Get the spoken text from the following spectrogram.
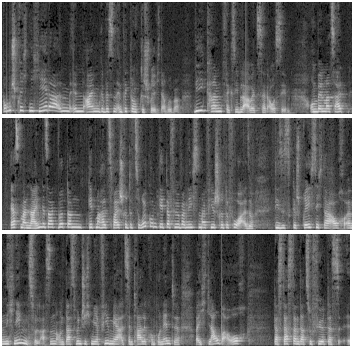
Warum spricht nicht jeder in, in einem gewissen Entwicklungsgespräch darüber? Wie kann flexible Arbeitszeit aussehen? Und wenn man es halt erstmal Nein gesagt wird, dann geht man halt zwei Schritte zurück und geht dafür beim nächsten Mal vier Schritte vor. Also dieses Gespräch sich da auch ähm, nicht nehmen zu lassen. Und das wünsche ich mir viel mehr als zentrale Komponente, weil ich glaube auch, dass das dann dazu führt, dass äh,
